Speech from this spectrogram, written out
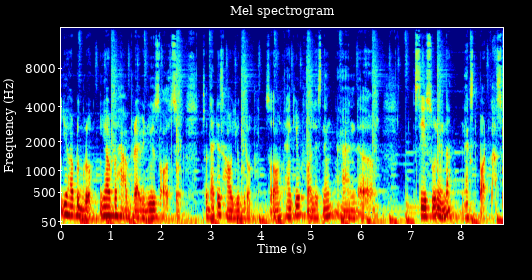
you have to grow. You have to have revenues also. So that is how you grow. So thank you for listening and uh, see you soon in the next podcast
